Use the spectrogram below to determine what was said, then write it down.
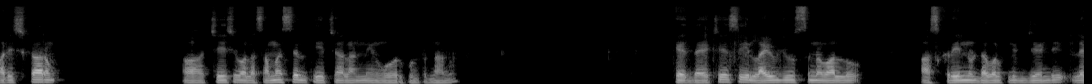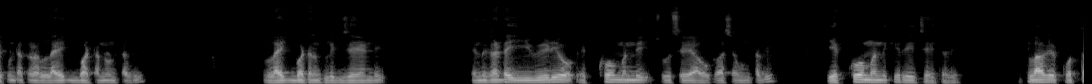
పరిష్కారం చేసి వాళ్ళ సమస్యలు తీర్చాలని నేను కోరుకుంటున్నాను. ఓకే దయచేసి లైవ్ చూస్తున్న వాళ్ళు ఆ స్క్రీన్ను డబుల్ క్లిక్ చేయండి. లేకుంటే అక్కడ లైక్ బటన్ ఉంటుంది. లైక్ బటన్ క్లిక్ చేయండి. ఎందుకంటే ఈ వీడియో ఎక్కువ మంది చూసే అవకాశం ఉంటుంది. ఎక్కువ మందికి రీచ్ అవుతుంది అట్లాగే కొత్త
